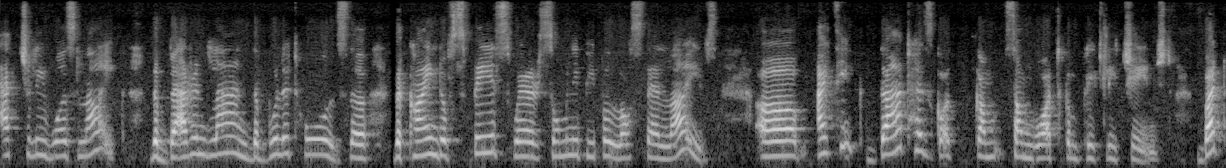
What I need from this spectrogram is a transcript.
actually was like. The barren land the bullet holes the the kind of space where so many people lost their lives. Uh, i think that has got come somewhat completely changed. But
